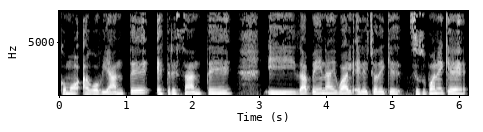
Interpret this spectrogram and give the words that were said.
como agobiante, estresante y da pena igual el hecho de que se supone que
